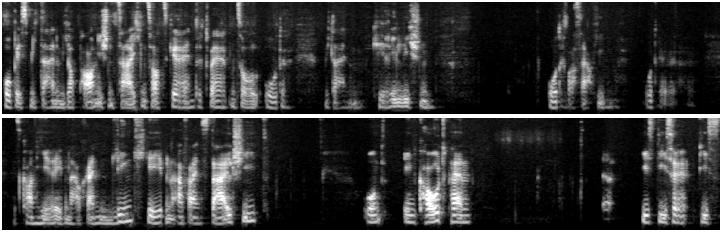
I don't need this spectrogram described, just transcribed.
ob es mit einem japanischen Zeichensatz gerendert werden soll oder mit einem kyrillischen oder was auch immer. Oder es kann hier eben auch einen Link geben auf ein Style Sheet. Und in CodePen äh, ist dieser, dies,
